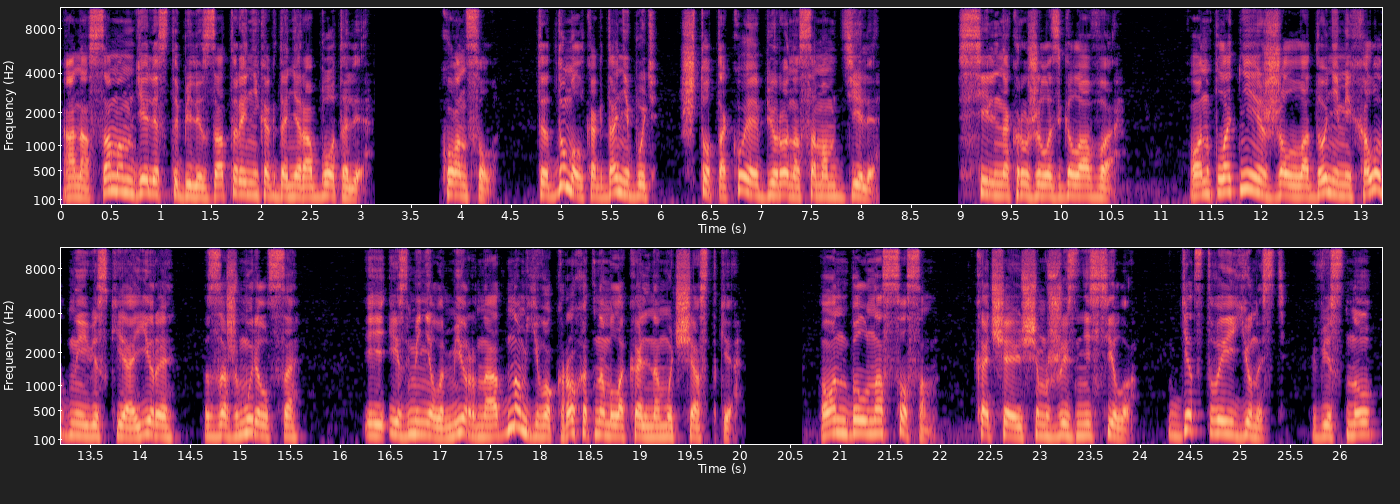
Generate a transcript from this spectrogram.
а на самом деле стабилизаторы никогда не работали. Консул, ты думал когда-нибудь, что такое бюро на самом деле? Сильно кружилась голова. Он плотнее сжал ладонями холодные виски Аиры, зажмурился и изменил мир на одном его крохотном локальном участке. Он был насосом, качающим жизнь и силу, детство и юность, весну,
